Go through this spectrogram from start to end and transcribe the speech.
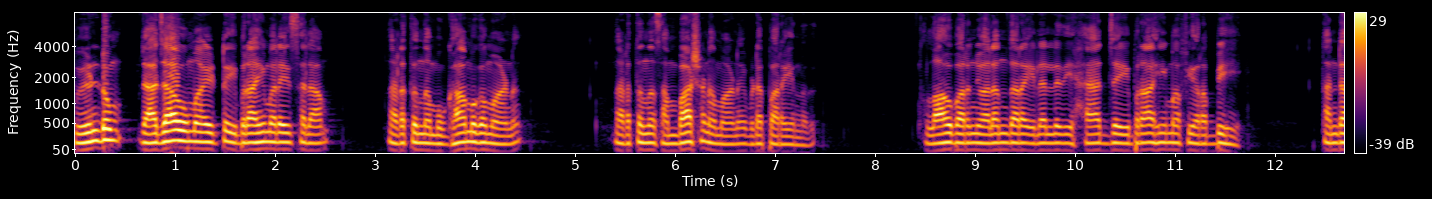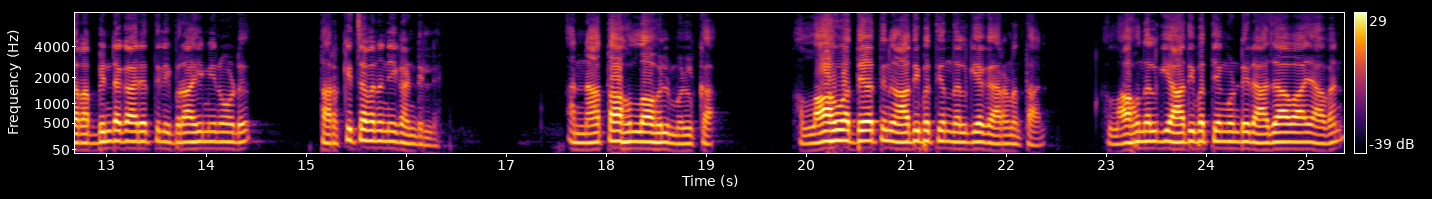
വീണ്ടും രാജാവുമായിട്ട് ഇബ്രാഹിം അലൈഹിസ്സലാം നടത്തുന്ന മുഖാമുഖമാണ് നടത്തുന്ന സംഭാഷണമാണ് ഇവിടെ പറയുന്നത്. അള്ളാഹു പറഞ്ഞു അലന്തറ ഇലല്ലതി ഹാജ ഇബ്രാഹിം ഫി റബ്ബിഹി. തന്റെ റബ്ബിന്റെ കാര്യത്തിൽ ഇബ്രാഹിമിനോട് തർക്കിച്ചവനെ നീ കണ്ടില്ലേ? അന്നാത്താഹുല്ലാഹുൽ മുൽക്ക. അള്ളാഹു അദ്ദേഹത്തിന് ആധിപത്യം നൽകിയ കാരണത്താൽ അള്ളാഹു നൽകിയ ആധിപത്യം കൊണ്ട് രാജാവായ അവൻ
